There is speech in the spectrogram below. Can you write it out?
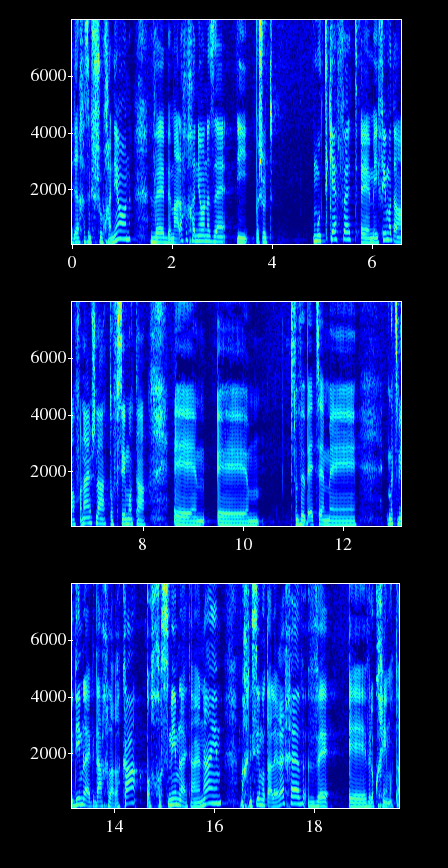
דרך איזשהו חניון, ובמהלך החניון הזה היא פשוט מותקפת, מעיפים אותה מהאופניים שלה, תופסים אותה, ובעצם מצמידים לה אקדח לרקה, או חוסמים לה את העיניים, מכניסים אותה לרכב ו, ולוקחים אותה.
